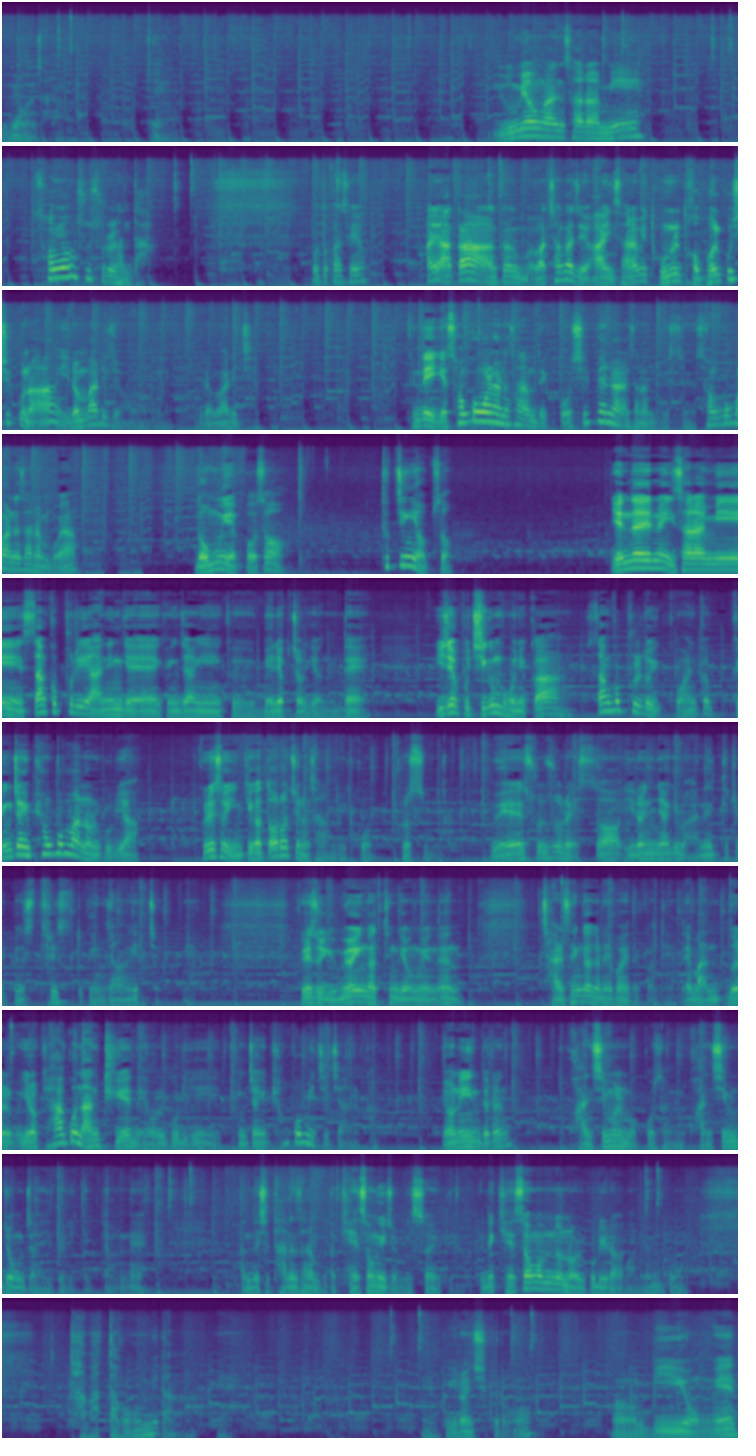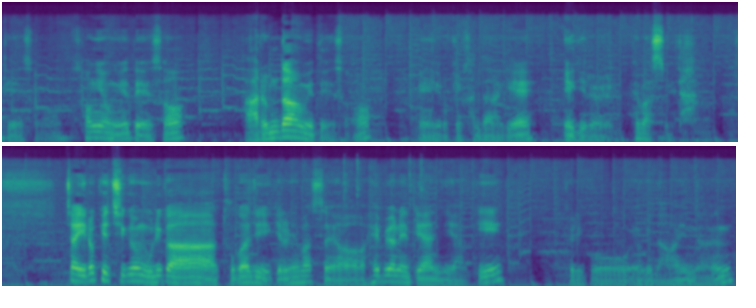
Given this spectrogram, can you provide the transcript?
유명한 사람. 예. 유명한 사람이 성형 수술을 한다. 어떡하세요? 아니 아까 아까 마찬가지예요. 아 이 사람이 돈을 더 벌고 싶구나 이런 말이죠. 예. 이런 말이지. 근데 이게 성공을 하는 사람도 있고 실패를 하는 사람도 있어요. 성공하는 사람은 뭐야? 너무 예뻐서 특징이 없어. 옛날에는 이 사람이 쌍꺼풀이 아닌 게 굉장히 그 매력적이었는데 이제 지금 보니까 쌍꺼풀도 있고 하니까 굉장히 평범한 얼굴이야. 그래서 인기가 떨어지는 사람도 있고 그렇습니다. 왜 수술했어? 이런 이야기 많이 들으면 스트레스도 굉장하겠죠. 예. 그래서 유명인 같은 경우에는 잘 생각을 해봐야 될 것 같아요. 내 만들 이렇게 하고 난 뒤에 내 얼굴이 굉장히 평범해지지 않을까. 연예인들은 관심을 먹고 사는 관심종자이들이기 때문에 반드시 다른 사람보다 개성이 좀 있어야 돼요. 근데 개성 없는 얼굴이라고 하면 뭐 다 맞다고 봅니다. 예. 예, 뭐 이런 식으로 어, 미용에 대해서, 성형에 대해서, 아름다움에 대해서 예, 이렇게 간단하게 얘기를 해봤습니다. 자, 이렇게 지금 우리가 두 가지 얘기를 해봤어요. 해변에 대한 이야기, 그리고 여기 나와 있는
